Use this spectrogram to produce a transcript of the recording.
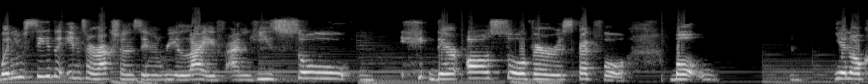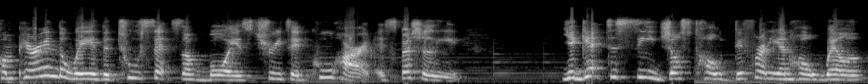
when you see the interactions in real life and he's so he, they're all so very respectful but you know comparing the way the two sets of boys treated Kuhart especially you get to see just how differently and how well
